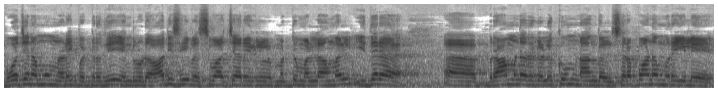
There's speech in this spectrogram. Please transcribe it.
போஜனமும் நடைபெற்றது. எங்களோட ஆதிசைவ சிவாச்சாரியர்கள் மட்டுமல்லாமல் இதர பிராமணர்களுக்கும் நாங்கள் சிறப்பான முறையிலே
